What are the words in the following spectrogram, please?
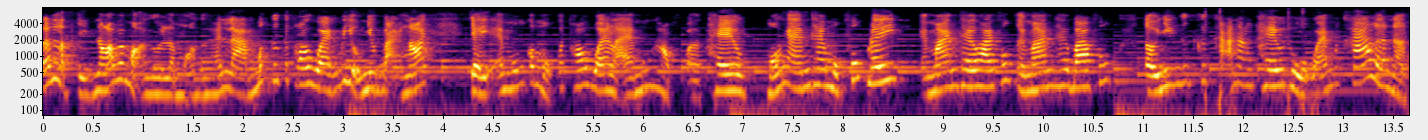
đó là chị nói với mọi người là mọi người hãy làm bất cứ cái thói quen. Ví dụ như bạn nói chị em muốn có một cái thói quen là em muốn học uh, theo. Mỗi ngày em theo một phút đi ngày mai em theo hai phút ngày mai em theo 3 phút. Tự nhiên cái, cái khả năng theo thuộc của em nó khá lên à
